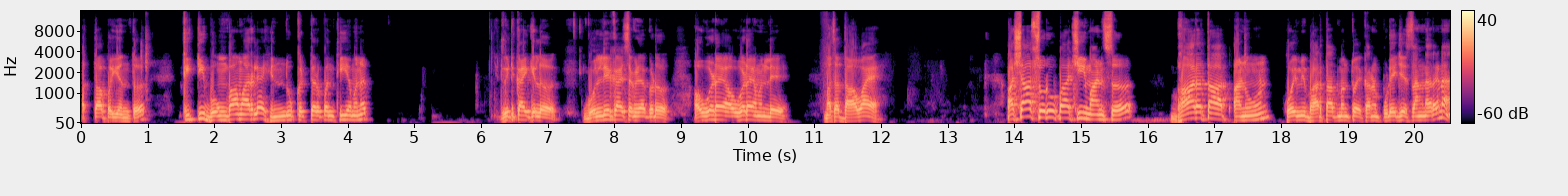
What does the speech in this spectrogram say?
आतापर्यंत किती बोंबा मारल्या हिंदू कट्टरपंथीय म्हणत? ट्विट काय केलं? बोलले काय सगळ्याकडं? अवघड आहे अवघड आहे म्हणले. माझा दावा आहे. अशा स्वरूपाची माणसं भारतात आणून होय मी भारतात म्हणतोय कारण पुढे जे सांगणार आहे ना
